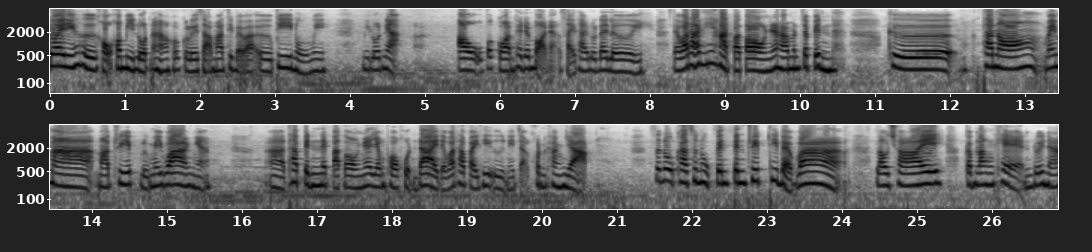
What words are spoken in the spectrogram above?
ด้วยนี่คือเขาเขามีรถนะคะเขาก็เลยสามารถที่แบบว่า เออพี่หนูมีมีรถเนี่ย เอาอุปกรณ์แพดเดิลบอร์ดเนี่ยใส่ท้ายรถได้เลย แต่ว่าถ้าที่หาดปะตองเนี่ยค่ะมันจะเป็นคือถ้าน้องไม่มามาทริปหรือไม่ว่างเนี่ยถ้าเป็นในป่าตองเนี่ยยังพอขนได้ แต่ว่าถ้าไปที่อื่นนี่จะค่อนข้างยาก สนุกค่ะสนุกเป็นเป็นทริปที่แบบว่าเราใช้กำลังแขนด้วยนะ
